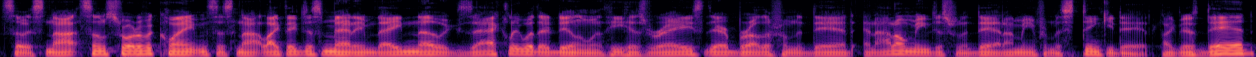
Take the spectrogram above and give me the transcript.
So it's not some sort of acquaintance. It's not like they just met him. They know exactly what they're dealing with. He has raised their brother from the dead. And I don't mean just from the dead, I mean from the stinky dead. Like there's dead,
